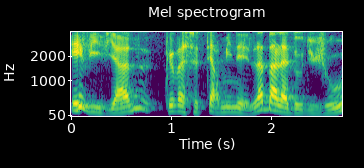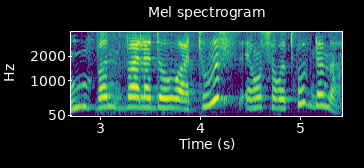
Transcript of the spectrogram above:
et Viviane que va se terminer la balado du jour. Bonne balado à tous, et on se retrouve demain.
